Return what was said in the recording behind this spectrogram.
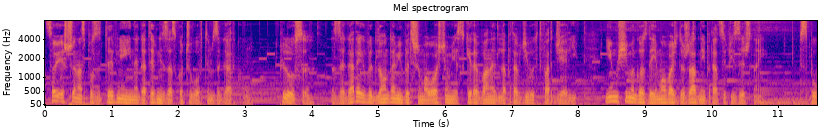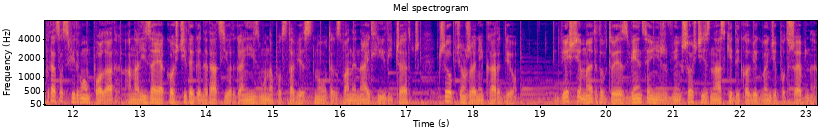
Co jeszcze nas pozytywnie i negatywnie zaskoczyło w tym zegarku? Plusy. Zegarek wyglądem i wytrzymałością jest skierowany dla prawdziwych twardzieli. Nie musimy go zdejmować do żadnej pracy fizycznej. Współpraca z firmą Polar, analiza jakości regeneracji organizmu na podstawie snu, tzw. nightly recharge, czy obciążenie cardio. 200 metrów to jest więcej niż w większości z nas kiedykolwiek będzie potrzebne.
